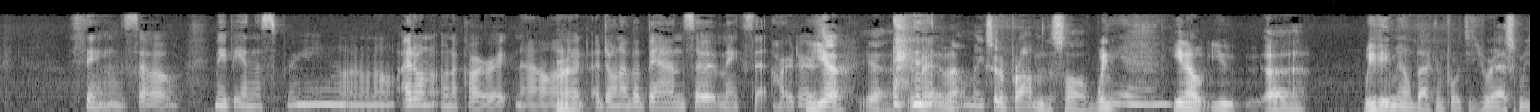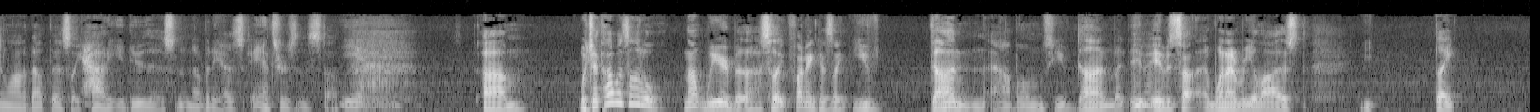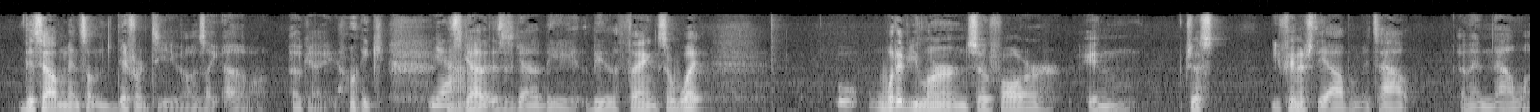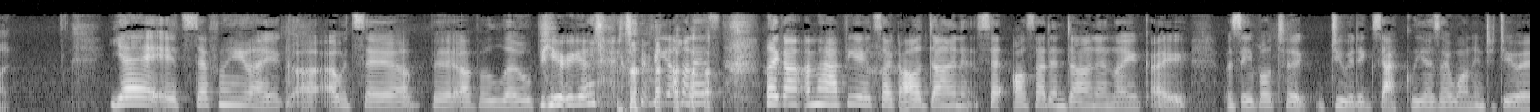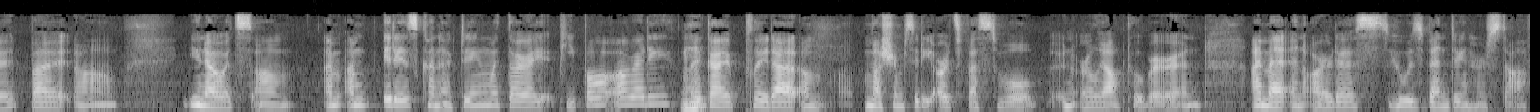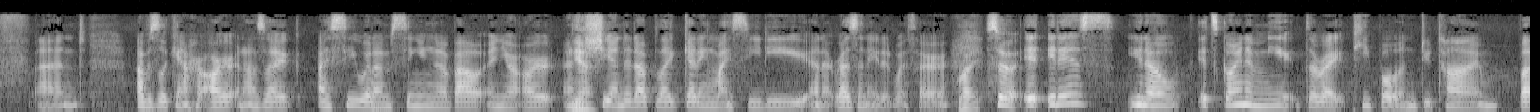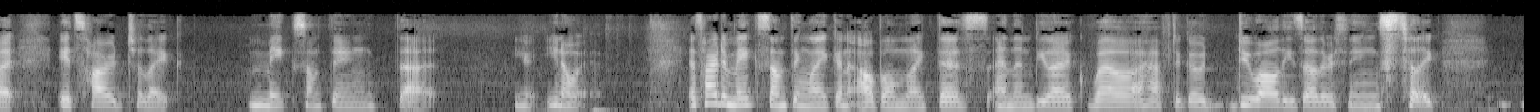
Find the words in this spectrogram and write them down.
thing. So maybe in the spring. I don't know. I don't own a car right now. Right. I, I don't have a band, so it makes it harder. yeah, yeah. It ma- it makes it a problem to solve. When Yeah. you know you, uh, we've emailed back and forth. You were asking me a lot about this, like how do you do this, and nobody has answers and stuff. Yeah. um, which I thought was a little not weird, but it was like funny because like you've done albums, you've done, but it, Mm-hmm. it was when I realized like this album meant something different to you. I was like, oh, okay, like Yeah. this has got this has got to be be the thing. So what what have you learned so far in just you finished the album, it's out, and then now what? Yeah, it's definitely like uh, I would say a bit of a low period to be honest. Like I- I'm happy it's like all done, set, all said and done, and like I was able to do it exactly as I wanted to do it. But um, you know, it's um, I'm I'm it is connecting with the right people already. Like I played at um Mushroom City Arts Festival in early October and I met an artist who was vending her stuff and I was looking at her art and I was like, I see what I'm singing about in your art. And Yeah. she ended up like getting my CD and it resonated with her. Right. So it, it is, you know, it's going to meet the right people in due time, but it's hard to like make something that you you know it's hard to make something like an album like this and then be like well i have to go do all these other things to like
